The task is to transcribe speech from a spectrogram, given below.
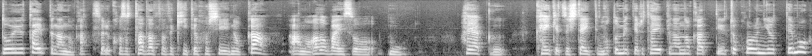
どういうタイプなのかそれこそただただ聞いてほしいのかあのアドバイスをもう早く解決したいって求めてるタイプなのかっていうところによっても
